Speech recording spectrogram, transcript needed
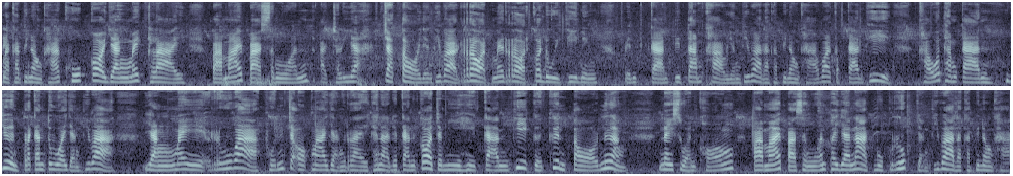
แหละค่ะพี่น้องคะคุกก็ยังไม่คลาย ป่าไม้ป่าสงวนอัจฉริยะจัดต่ออย่างที่ว่ารอดไม่รอดก็ดูอีกทีหนึ่งเป็นการติดตามข่าวอย่างที่ว่าแหละค่ะพี่น้องขาว่ากับการที่เขาทำการยื่นประกันตัวอย่างที่ว่ายังไม่รู้ว่าผลจะออกมาอย่างไร ขณะเดียวกันก็จะมีเหตุการณ์ที่เกิดขึ้นต่อเนื่องในส่วนของป่าไม้ป่าสงวนพญานาคบุกรุกอย่างที่ว่าแหละค่ะพี่น้องขา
